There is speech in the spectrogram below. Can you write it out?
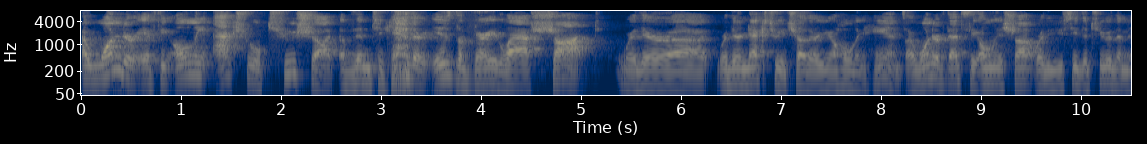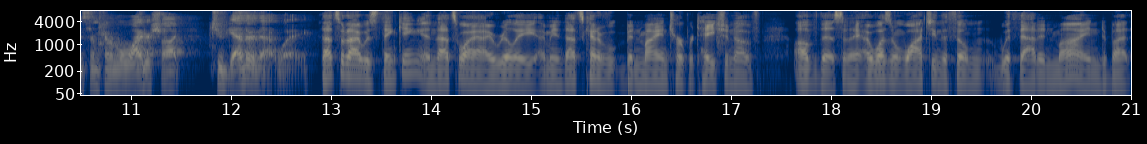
I wonder if the only actual two shot of them together is the very last shot where they're uh, where they're next to each other, you know, holding hands. I wonder if that's the only shot where you see the two of them in some kind of a wider shot together that way. That's what I was thinking, and that's why I really, I mean, that's kind of been my interpretation of of this. And I, I, wasn't watching the film with that in mind, but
